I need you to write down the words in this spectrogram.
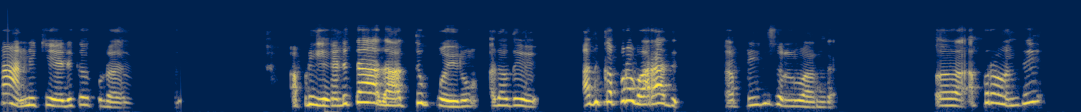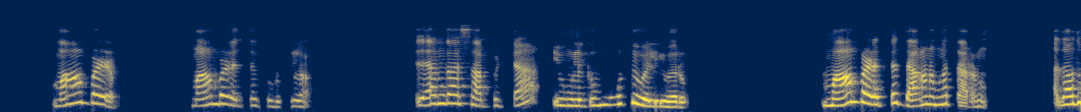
அன்னைக்கு எடுக்கக்கூடாது. அப்படி எடுத்தா அது அத்து போயிரும். அதாவது அதுக்கப்புறம் வராது அப்படின்னு சொல்லுவாங்க. அஹ் அப்புறம் வந்து மாம்பழம். மாம்பழத்தை கொடுக்கலாம். தேங்காய் சாப்பிட்டா இவங்களுக்கு மூட்டு வலி வரும். மாம்பழத்தை தானமா தரணும். அதாவது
